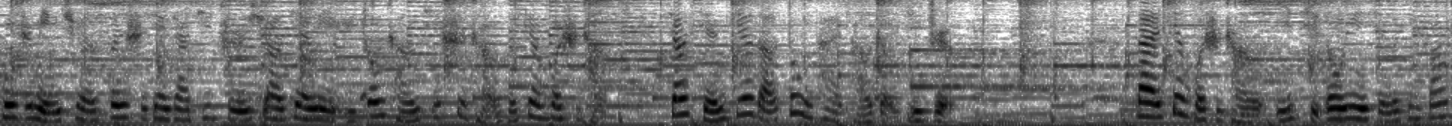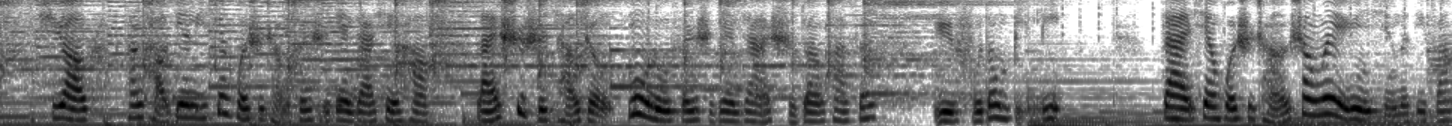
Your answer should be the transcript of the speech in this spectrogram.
通知明确，分时电价机制需要建立与中长期市场和现货市场相衔接的动态调整机制。在现货市场已启动运行的地方。需要参考电力现货市场分时电价信号，来适时调整目录分时电价时段划分与浮动比例。在现货市场尚未运行的地方，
